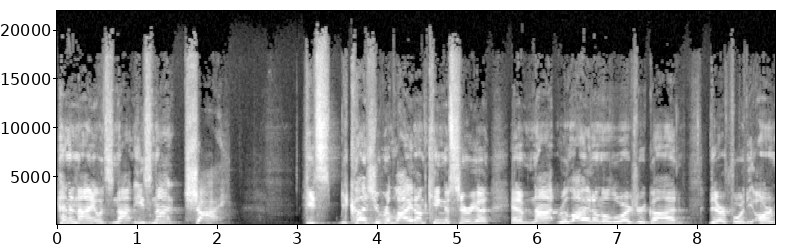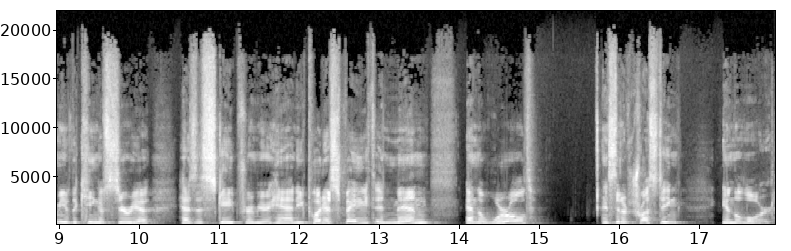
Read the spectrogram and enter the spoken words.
Hananiah is not, he's not shy. He's because you relied on king of Syria and have not relied on the Lord your God, therefore the army of the king of Syria has escaped from your hand. He put his faith in men and the world instead of trusting in the Lord.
